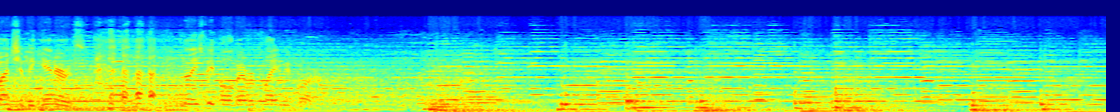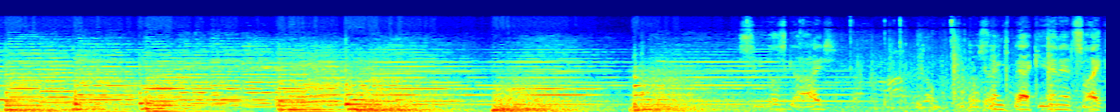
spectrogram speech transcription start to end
Bunch of beginners. None of these people have ever played before. See those guys? Those things back in. It's like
